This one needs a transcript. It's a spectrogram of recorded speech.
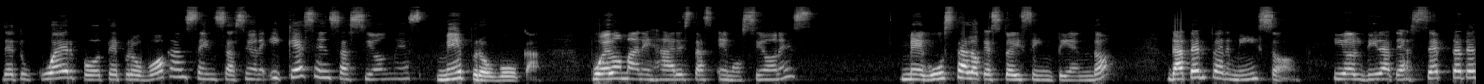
de tu cuerpo te provocan sensaciones. ¿Y qué sensaciones me provoca? ¿Puedo manejar estas emociones? ¿Me gusta lo que estoy sintiendo? Date el permiso y olvídate, acéptate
